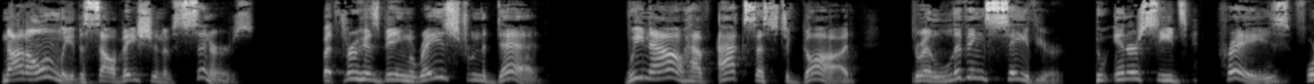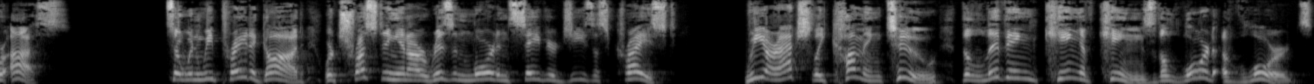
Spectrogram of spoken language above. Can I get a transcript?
not only the salvation of sinners, but through his being raised from the dead, we now have access to God through a living Savior who intercedes, prays for us. So when we pray to God, we're trusting in our risen Lord and Savior Jesus Christ. We are actually coming to the living King of Kings, the Lord of Lords.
